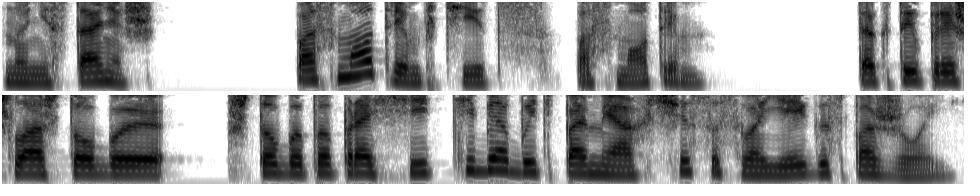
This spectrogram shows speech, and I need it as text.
Но не станешь?» «Посмотрим, птиц, посмотрим». «Так ты пришла, чтобы... чтобы попросить тебя быть помягче со своей госпожой».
